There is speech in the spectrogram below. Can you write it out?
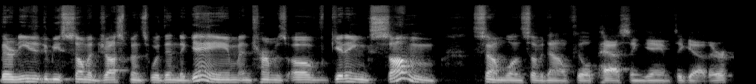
there needed to be some adjustments within the game in terms of getting some semblance of a downfield passing game together.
